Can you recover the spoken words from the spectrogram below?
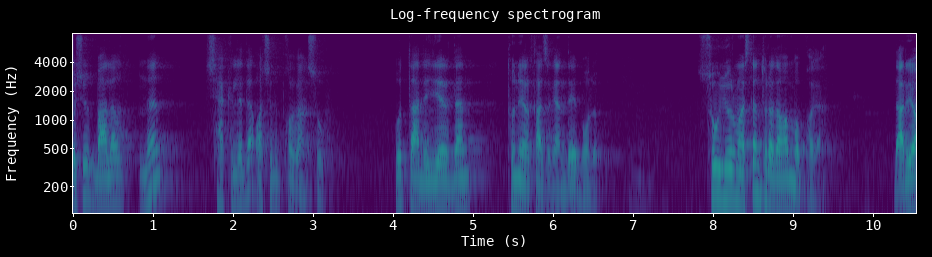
o'sha baliqni shaklida ochilib qolgan suv. Xuddi haligi yerdan tunnel qaziganday bo'lib suv yurmasdan turadigan bo'lib qolgan. Daryo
